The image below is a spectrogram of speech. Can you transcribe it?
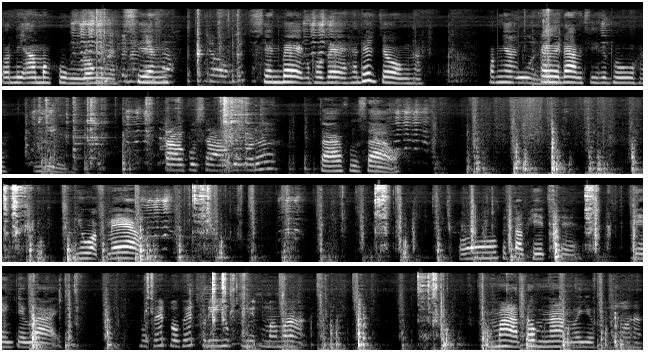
ตอนนี้เอามาคุงลงเลยเสียงจองด้วยเสียงแบกกับพอแบกให้ได้จองค่ะบางอย่างเออดามสีชมพูค่ะยิงตาผู้สาวบอกเอาเด้อตาผู้สาวหยวกแล้ว โอ้เป็นตาเพชรแทนแดงใจวายบ่เพชรบ่เพชรพอดียุคมิมาม่ามาม่าต้มน้ำไว้อยู่มาฮะ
